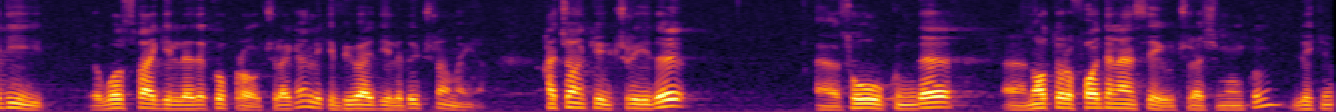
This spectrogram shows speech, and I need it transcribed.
id volkswagenlarda ko'proq uchragan lekin bivaydilarda uchramagan. Qachonki uchraydi? Sovuq kunda e, noto'g'ri foydalansak uchrashi mumkin. Lekin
